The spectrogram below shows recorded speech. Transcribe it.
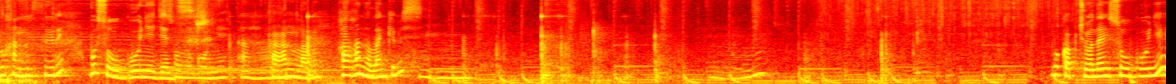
бу ханнык сыыры Бу сулгуни ден. сулугуни Ага. каган лабын Каган алан кебис? Бу копченый сулгуни,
